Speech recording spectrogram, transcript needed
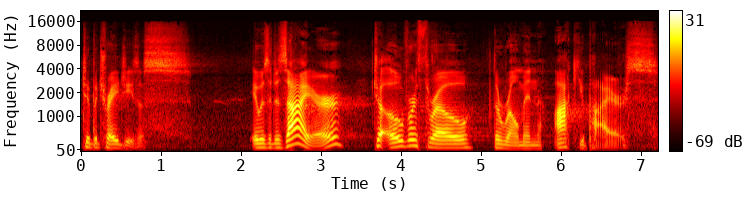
to betray Jesus. It was a desire to overthrow the Roman occupiers.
